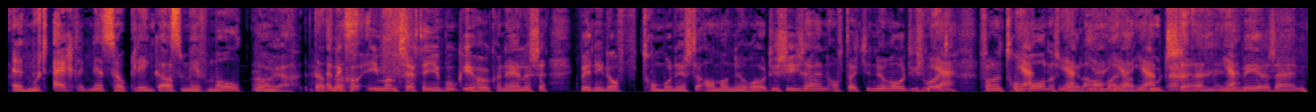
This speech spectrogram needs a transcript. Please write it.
En het moest eigenlijk net zo klinken als Miff Mol. Oh ja. Dat en was... ik, iemand zegt in je boek, Jeroen Cornelissen... ik weet niet of trombonisten allemaal neurotici zijn... of dat je neurotisch wordt ja. van een trombone spelen. allemaal dat poetsen en in de weer zijn.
